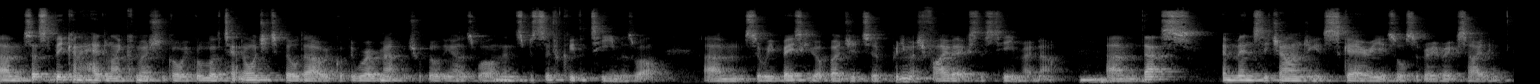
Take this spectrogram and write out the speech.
Um, so that's the big kind of headline commercial goal. We've got a lot of technology to build out. We've got the roadmap which we're building out as well, and then specifically the team as well. Um, so we've basically got budget to pretty much five x this team right now. Mm-hmm. Um, that's immensely challenging. It's scary. It's also very very exciting.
